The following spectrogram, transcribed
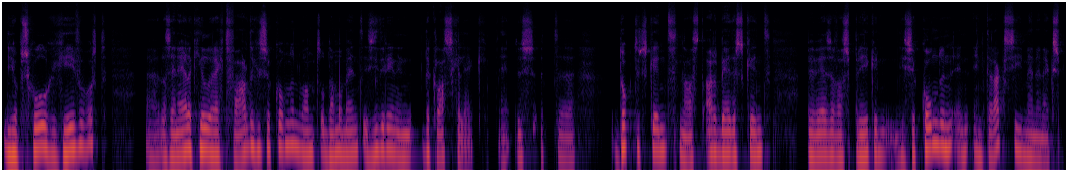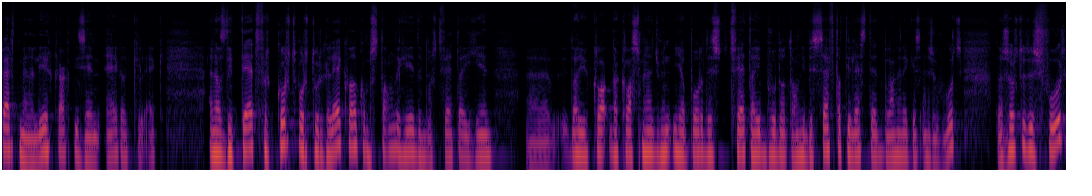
die op school gegeven wordt, dat zijn eigenlijk heel rechtvaardige seconden, want op dat moment is iedereen in de klas gelijk. Dus het dokterskind naast arbeiderskind, bij wijze van spreken, die seconden in interactie met een expert, met een leerkracht, die zijn eigenlijk gelijk. En als die tijd verkort wordt door gelijk welke omstandigheden, door het feit dat je geen, uh, dat, je dat klasmanagement niet op orde is, het feit dat je bijvoorbeeld al niet beseft dat die lestijd belangrijk is enzovoort, dan zorgt er dus voor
